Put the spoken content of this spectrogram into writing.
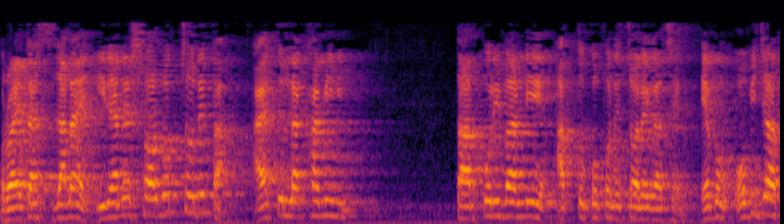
রয়টার্স জানায়, ইরানের সর্বোচ্চ নেতা আয়তুল্লাহ খামিনি তার পরিবার নিয়ে আত্মগোপনে চলে গেছেন এবং অভিজাত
